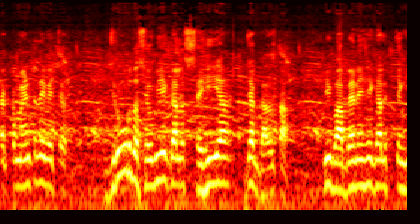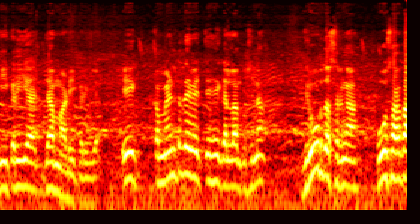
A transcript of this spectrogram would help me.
ਤਾਂ ਕਮੈਂਟ ਦੇ ਵਿੱਚ ਜਰੂਰ ਦੱਸਿਓ ਵੀ ਇਹ ਗੱਲ ਸਹੀ ਆ ਜਾਂ ਗਲਤ ਆ। ਵੀ ਬਾਬਿਆਂ ਨੇ ਇਹ ਗੱਲ ਚੰਗੀ ਕਰੀ ਆ ਜਾਂ ਮਾੜੀ ਕਰੀ ਆ। ਇਹ ਕਮੈਂਟ ਦੇ ਵਿੱਚ ਇਹ ਗੱਲਾਂ ਤੁਸੀਂ ਨਾ ਜਰੂਰ ਦੱਸਣੀਆਂ। ਹੋ ਸਕਦਾ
